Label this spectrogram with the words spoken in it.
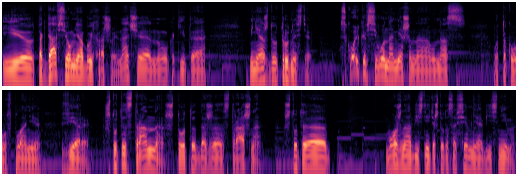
и тогда все у меня будет хорошо. Иначе, ну, какие-то меня ждут трудности. Сколько всего намешано у нас вот такого в плане веры. Что-то странно, что-то даже страшно, что-то можно объяснить, а что-то совсем необъяснимо.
